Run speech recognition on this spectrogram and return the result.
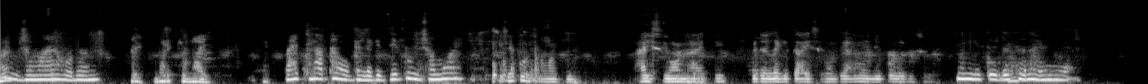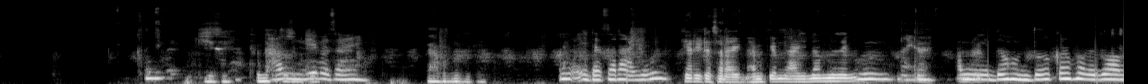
কোন সময় হবেন বাড়ি কেউ নাই। বাইক না থাকো গেলে যে কোন সময়। যে কোন সময় কি? আইসি অন আইসি। এটা লাগি তো আইসি অন আমি নি করে দিছো আমি তো এটা ছাড়া আমি না কি সে তুমি ভালো নেবে যাই। তারপর বলবি কি? এটা ছাড়া আইব ক্যারিটা স্যার আই আমি কেমনে আই নাম জানি আমি যখন দরকার পড়ে যখন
